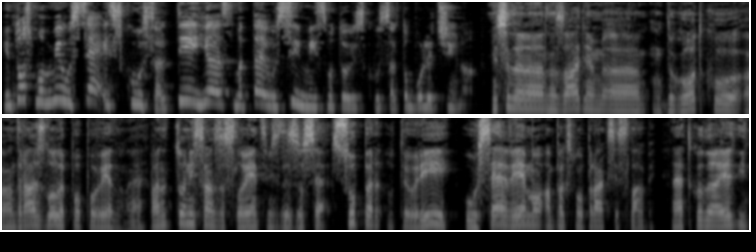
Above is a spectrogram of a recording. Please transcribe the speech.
In to smo mi vse izkusili, ti, jaz, Matej, vsi mi smo to izkusili, to bolečino. Mislim, da na, na zadnjem uh, dogodku Andrej zelo lepo povedal. Ne? Pa to ni samo za slovence, mislim, da je za vse. Super v teoriji, vse vemo, ampak smo v praksi slabi. Ne? Tako da je in,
